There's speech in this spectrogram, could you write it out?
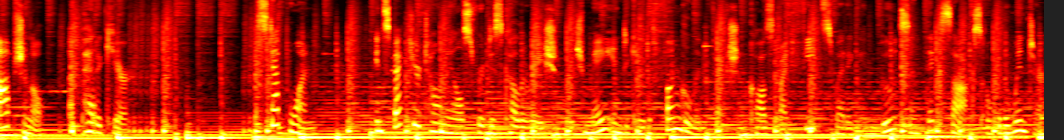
Optional, a pedicure. Step 1. Inspect your toenails for discoloration, which may indicate a fungal infection caused by feet sweating in boots and thick socks over the winter.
